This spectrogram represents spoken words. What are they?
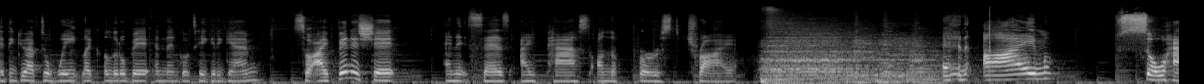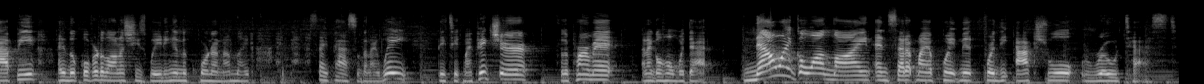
I think you have to wait like a little bit and then go take it again. So I finish it and it says I passed on the first try. And I'm so happy. I look over to Lana, she's waiting in the corner, and I'm like, I passed, I passed. So then I wait, they take my picture for the permit, and I go home with that. Now I go online and set up my appointment for the actual road test.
